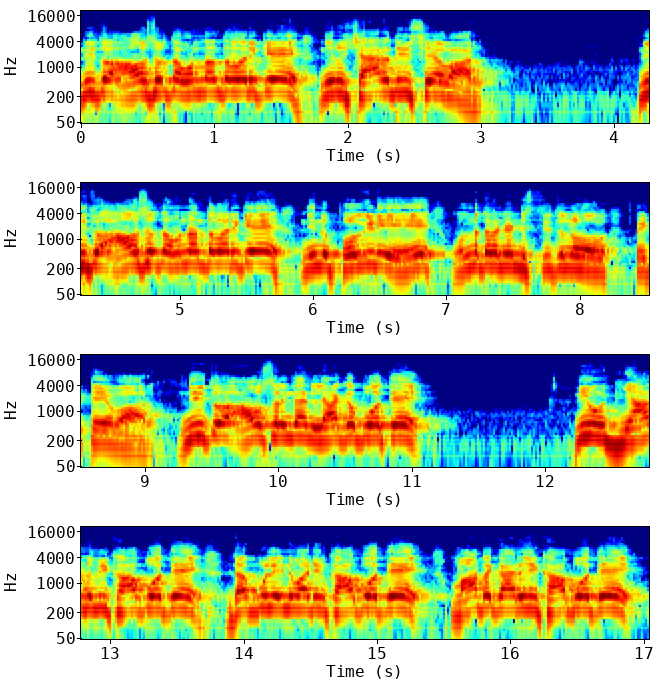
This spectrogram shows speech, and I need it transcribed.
నీతో అవసరత ఉన్నంత వరకే నిన్ను చేరదీసేవారు. నీతో అవసరత ఉన్నంత వరకే నిన్ను పొగిడి ఉన్నతమైనటువంటి స్థితిలో పెట్టేవారు. నీతో అవసరంగా లేకపోతే నీవు జ్ఞానివి కాపోతే డబ్బు లేనివాడివి కాపోతే మాటకారివి కాపోతే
